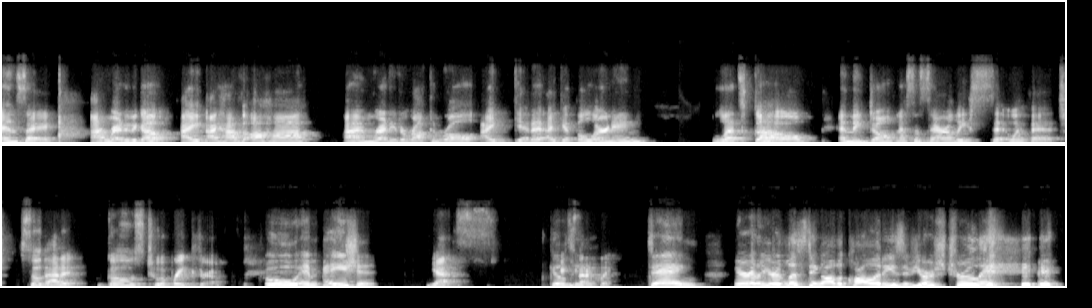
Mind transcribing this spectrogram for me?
and say, I'm ready to go. I, I have the aha. I'm ready to rock and roll. I get it. I get the learning. Let's go. And they don't necessarily sit with it so that it goes to a breakthrough. Oh, impatient. Yes. Guilty. Exactly. Dang you're you're listing all the qualities of yours truly.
